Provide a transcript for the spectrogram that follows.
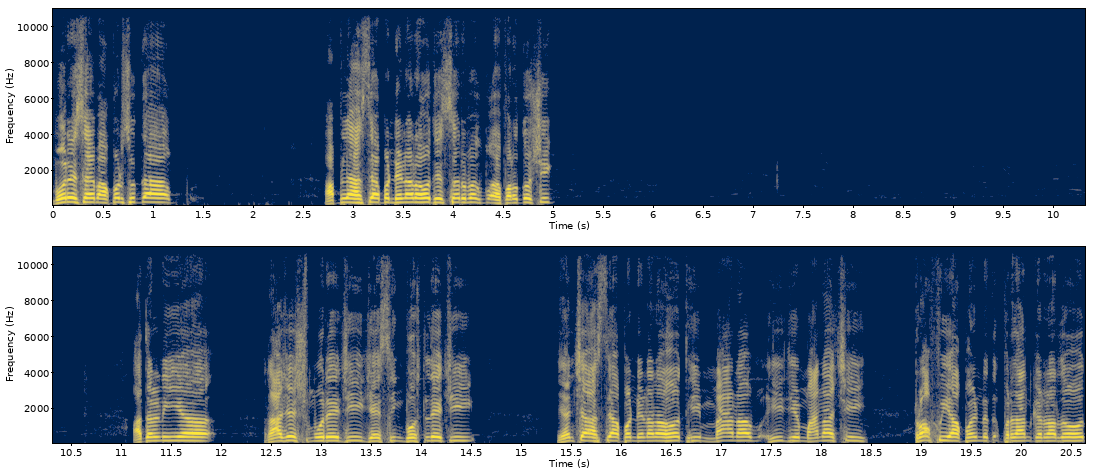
मोरे साहेब आपण सुद्धा आपल्या हस्ते आपण देणार आहोत हे सर्व पारितोषिक. आदरणीय राजेश मोरेजी जयसिंग भोसलेजी यांच्या हस्ते आपण देणार आहोत ही मॅन ऑफ ही जी मानाची ट्रॉफी आपण प्रदान करणार आहोत.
